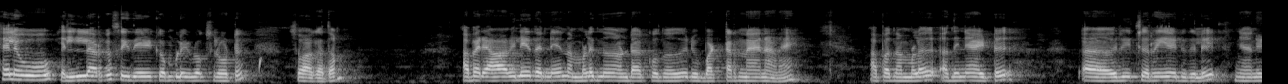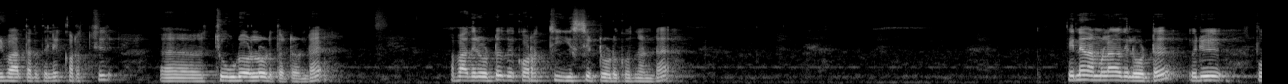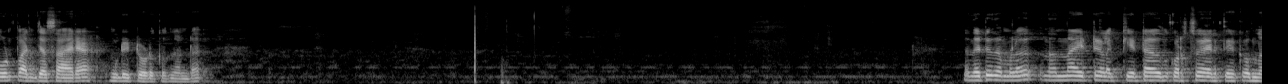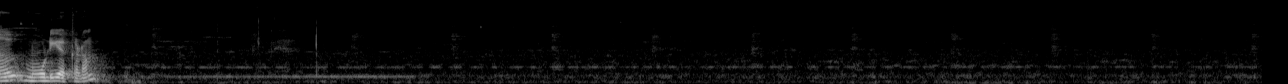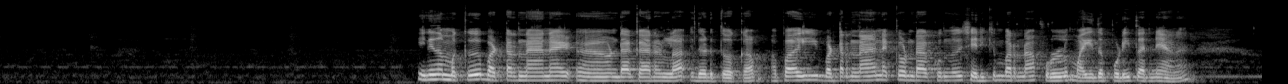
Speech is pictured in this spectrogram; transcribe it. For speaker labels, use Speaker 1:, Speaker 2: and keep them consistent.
Speaker 1: Hello എല്ലാവർക്കും ശ്രീദേവി കമ്പിളി ബോക്സിലോട്ട് സ്വാഗതം. അപ്പോൾ രാവിലെ തന്നെ നമ്മൾ ഇന്ന് ഉണ്ടാക്കുന്നത് ഒരു ബട്ടർ നാനാണേ അപ്പോൾ നമ്മൾ അതിനായിട്ട് ഒരു ചെറിയ ഇതിൽ ഞാനൊരു പാത്രത്തിൽ കുറച്ച് ചൂടുവെള്ളം എടുത്തിട്ടുണ്ട്. അപ്പോൾ അതിലോട്ട് ഇത് കുറച്ച് ഈസ്റ്റ് ഇട്ട് കൊടുക്കുന്നുണ്ട്. പിന്നെ നമ്മൾ അതിലോട്ട് ഒരു സ്പൂൺ പഞ്ചസാര കൂടി ഇട്ട് കൊടുക്കുന്നുണ്ട്. എന്നിട്ട് നമ്മൾ നന്നായിട്ട് ഇളക്കിയിട്ട് അത് കുറച്ച് നേരത്തേക്ക് ഒന്ന് മൂടി വെക്കണം. ഇനി നമുക്ക് ബട്ടർ നാൻ ഉണ്ടാക്കാനുള്ള ഇതെടുത്ത് വെക്കാം. അപ്പോൾ ഈ ബട്ടർ നാനൊക്കെ ഉണ്ടാക്കുന്നത് ശരിക്കും പറഞ്ഞാൽ ഫുള്ള് മൈദപ്പൊടി തന്നെയാണ്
